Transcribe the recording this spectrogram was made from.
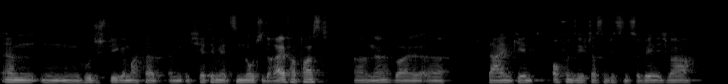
ähm, ein gutes Spiel gemacht hat. Ähm, ich hätte ihm jetzt eine Note 3 verpasst, äh, ne, weil äh, dahingehend offensiv das ein bisschen zu wenig war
